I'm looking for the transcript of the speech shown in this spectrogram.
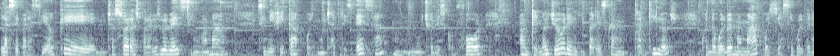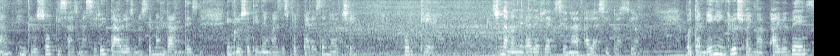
La separación que muchas horas para los bebés sin mamá significa pues mucha tristeza, mucho disconfort, aunque no lloren y parezcan tranquilos, cuando vuelve mamá pues ya se volverán incluso quizás más irritables, más demandantes, incluso tienen más despertares de noche, porque es una manera de reaccionar a la situación. O también incluso hay, bebés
